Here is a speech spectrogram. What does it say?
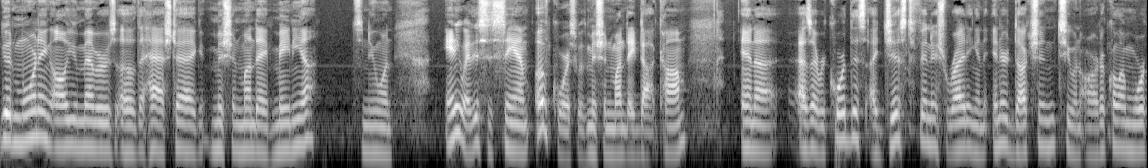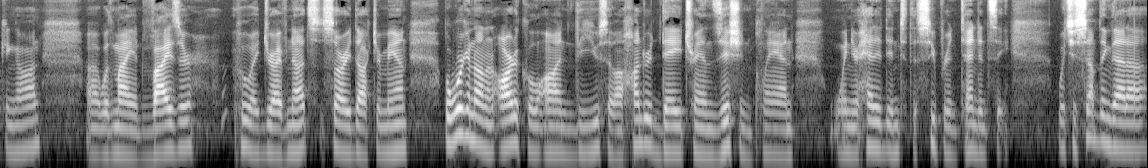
Good morning, all you members of the hashtag Mission Monday Mania. It's a new one. Anyway, this is Sam, of course, with MissionMonday.com. And uh, as I record this, I just finished writing an introduction to an article I'm working on uh, with my advisor, who I drive nuts. Sorry, Dr. Mann. But working on an article on the use of a 100 day transition plan when you're headed into the superintendency, which is something that uh,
